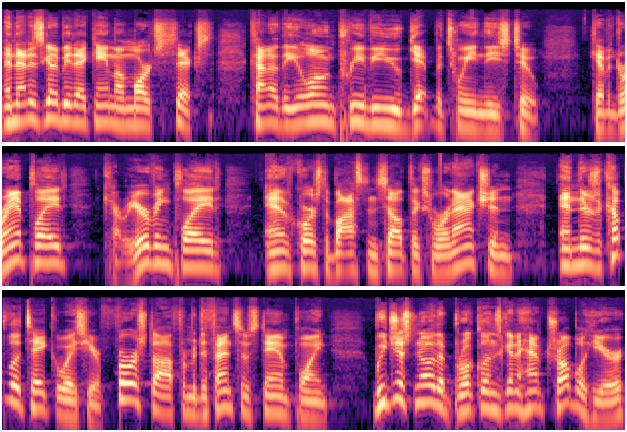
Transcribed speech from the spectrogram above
And that is going to be that game on March 6th, kind of the lone preview you get between these two. Kevin Durant played, Kyrie Irving played, and of course the Boston Celtics were in action. And there's a couple of takeaways here. First off, from a defensive standpoint, we just know that Brooklyn's going to have trouble here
